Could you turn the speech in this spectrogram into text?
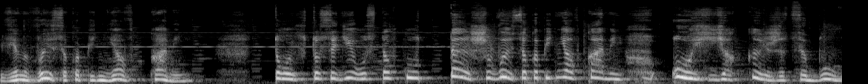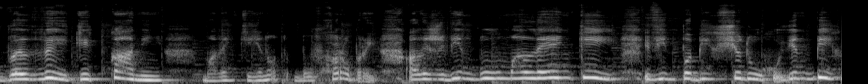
Він високо підняв камінь. Той, хто сидів у ставку, теж високо підняв камінь. Ой, який же це був великий камінь. Маленький єнот був хоробрий, але ж він був маленький. Він побіг щодуху, він біг,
